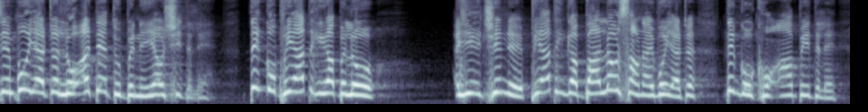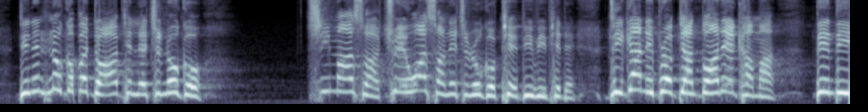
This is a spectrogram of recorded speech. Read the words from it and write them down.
တင်ဖို့ရတဲ့လိုအပ်တဲ့သူဘယ်နှယောက်ရှိတယ်လဲတင့်ကိုဖျားသခင်ကဘယ်လိုအရေးချင်းတွေဖျားသခင်ကဘာလို့ဆောင်နိုင်ဖို့ရတဲ့တင့်ကိုခွန်အားပေးတယ်လဲဒီနေ့နှုတ်ကပတ်တော်အဖြစ်လဲကျွန်တော်ကိုချီးမားစွာချွေဝါစွာနဲ့ကျွန်တော်ကိုဖြည့်ပြီးပြီဖြစ်တယ်ဒီကနေပြီးတော့ပြန်သွားတဲ့အခါမှာသင်ဒီ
